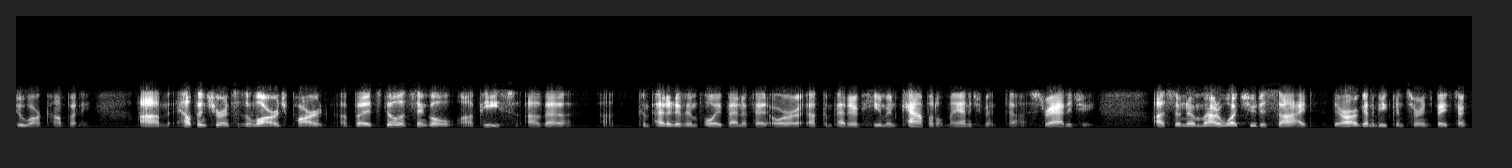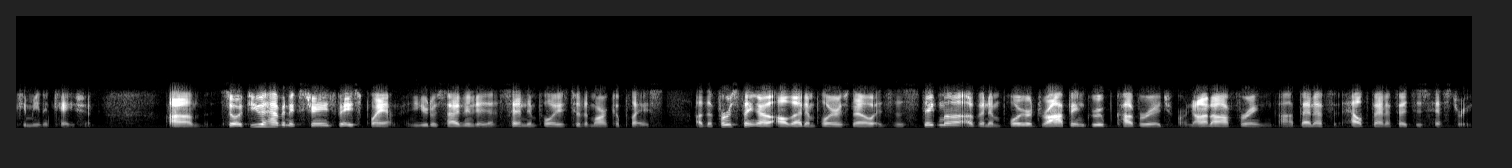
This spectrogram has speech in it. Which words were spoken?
to our company. Um, health insurance is a large part, uh, but it's still a single uh, piece of a, a, competitive employee benefit or a competitive human capital management uh, strategy. Uh, so no matter what you decide, there are going to be concerns based on communication. Um, so if you have an exchange-based plan and you're deciding to send employees to the marketplace, uh, the first thing I'll, I'll, let employers know is the stigma of an employer dropping group coverage or not offering uh, health benefits is history.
